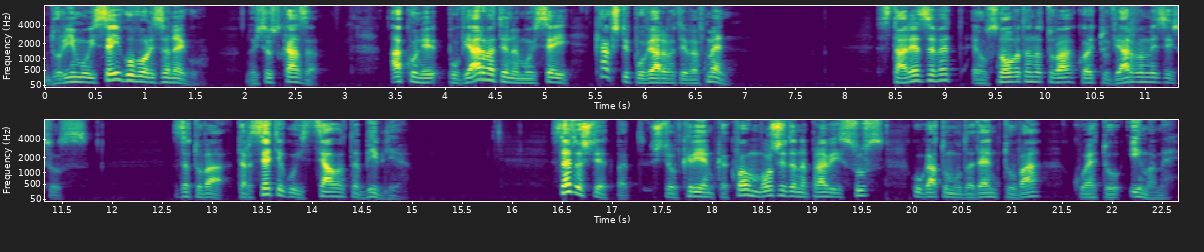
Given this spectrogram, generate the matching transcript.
Дори Моисей говори за него. Но Исус каза, ако не повярвате на Моисей, как ще повярвате в мен? Старият завет е основата на това, което вярваме за Исус. Затова търсете го из цялата Библия. Следващият път ще открием какво може да направи Исус, когато му дадем това, което имаме.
